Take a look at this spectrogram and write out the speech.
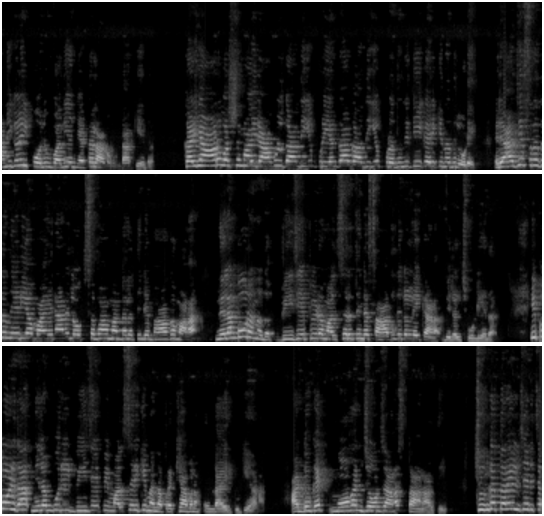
അണികളിൽ പോലും വലിയ ഞെട്ടലാണ് ഉണ്ടാക്കിയത്. കഴിഞ്ഞ ആറു വർഷമായി രാഹുൽ ഗാന്ധിയും പ്രിയങ്ക ഗാന്ധിയും പ്രതിനിധീകരിക്കുന്നതിലൂടെ രാജ്യശ്രദ്ധ നേടിയ വയനാട് ലോക്സഭാ മണ്ഡലത്തിന്റെ ഭാഗമാണ് നിലമ്പൂർ എന്നത് ബി ജെ പിയുടെ മത്സരത്തിന്റെ സാധ്യതകളിലേക്കാണ് വിരൽ ചൂണ്ടിയത്. ഇപ്പോഴിതാ നിലമ്പൂരിൽ ബി ജെ പി മത്സരിക്കുമെന്ന പ്രഖ്യാപനം ഉണ്ടായിരിക്കുകയാണ്. അഡ്വക്കേറ്റ് മോഹൻ ജോർജ് ആണ് സ്ഥാനാർത്ഥി. ചുങ്കത്തറയിൽ ജനിച്ച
